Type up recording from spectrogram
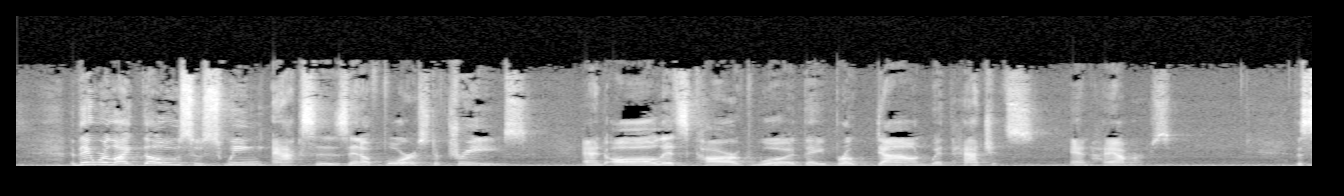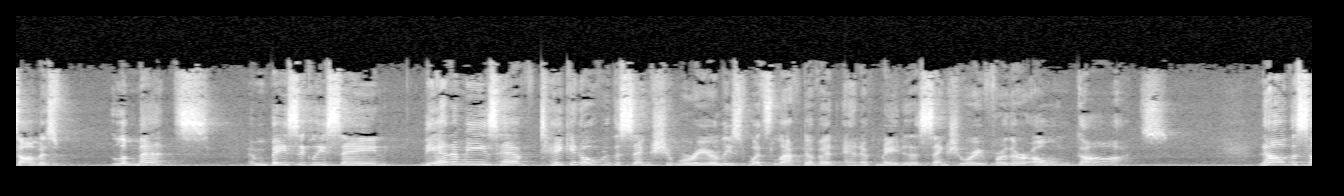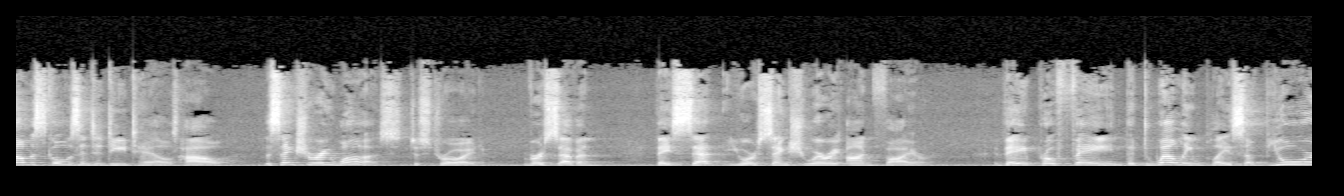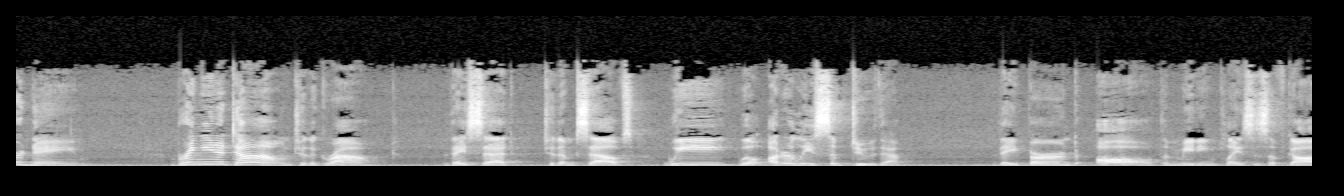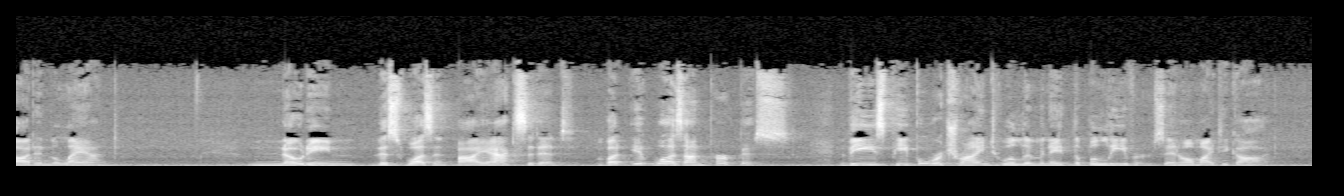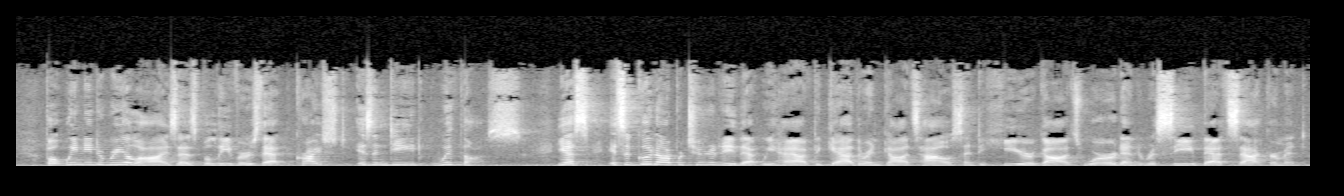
They were like those who swing axes in a forest of trees, and all its carved wood they broke down with hatchets and hammers. The psalmist laments and basically saying, the enemies have taken over the sanctuary, or at least what's left of it, and have made it a sanctuary for their own gods. Now the psalmist goes into details how the sanctuary was destroyed. Verse 7 They set your sanctuary on fire, they profaned the dwelling place of your name bringing it down to the ground. They said to themselves, We will utterly subdue them. They burned all the meeting places of God in the land. Noting this wasn't by accident, but it was on purpose. These people were trying to eliminate the believers in Almighty God. But we need to realize as believers that Christ is indeed with us Yes, it's a good opportunity that we have to gather in God's house and to hear God's word and to receive that sacrament.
